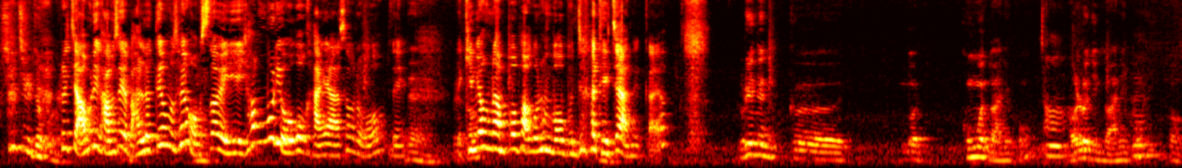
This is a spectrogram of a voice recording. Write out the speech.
실질적으로 그렇지 아무리 감사해 말로 떼우면 소용없어요. 이게 현물이 오고 가야 서로. 네. 네. 네, 김영란법하고는 뭐 문제가 되지 않을까요? 우리는 그 뭐 공무원도 아니고 어. 언론인도 아니고 음. 어,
